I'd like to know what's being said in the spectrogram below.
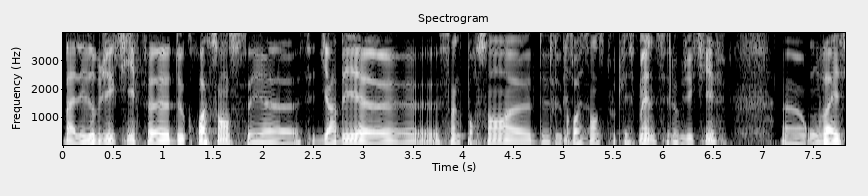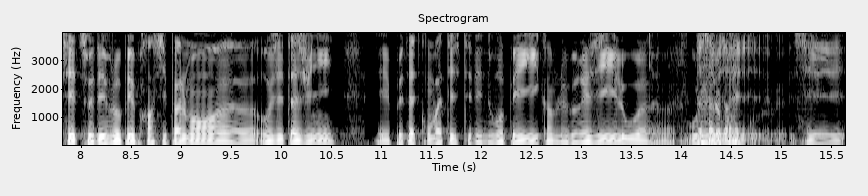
Bah, les objectifs euh, de croissance, c'est de garder euh, 5% euh, de, croissance toutes les semaines, c'est l'objectif. Euh, on va essayer de se développer principalement euh, aux États-Unis et peut-être qu'on va tester des nouveaux pays comme le Brésil ou, euh, ou Là, le ça veut Japon. dire que c'est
